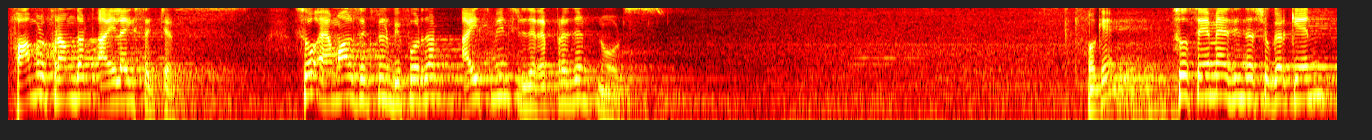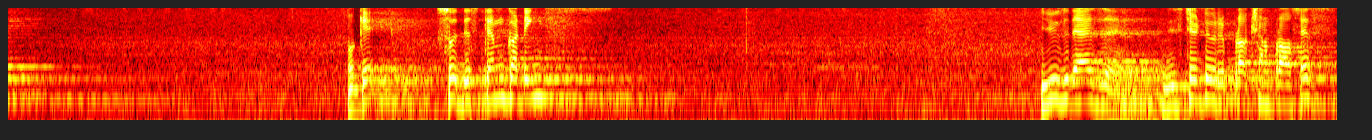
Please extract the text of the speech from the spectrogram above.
formed from that eye-like structures. So I am also explained before that eyes means it is a represent nodes. Okay, so same as in the sugar cane. Okay, so the stem cuttings used as a vegetative reproduction process.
